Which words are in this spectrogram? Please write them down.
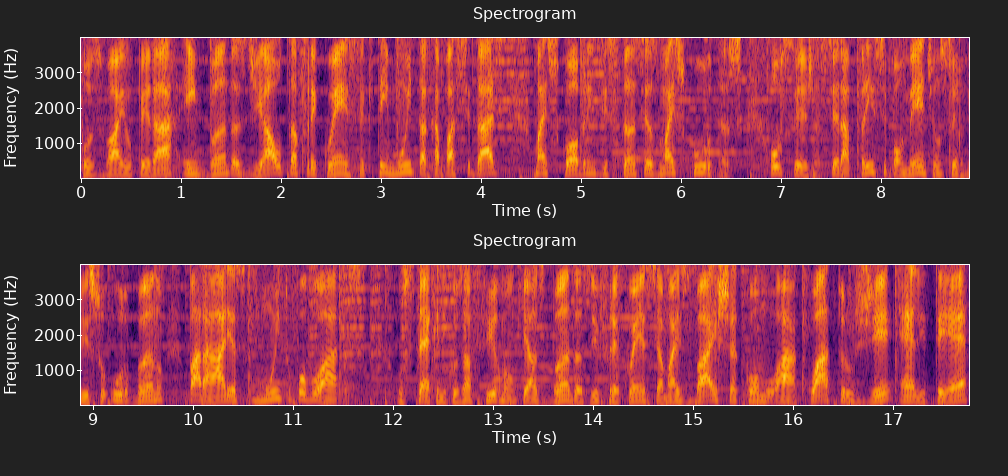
pois vai operar em bandas de alta frequência que têm muita capacidade, mas cobrem distâncias mais curtas, ou seja, será principalmente um serviço urbano para áreas muito povoadas. Os técnicos afirmam que as bandas de frequência mais baixa, como a 4G LTE,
